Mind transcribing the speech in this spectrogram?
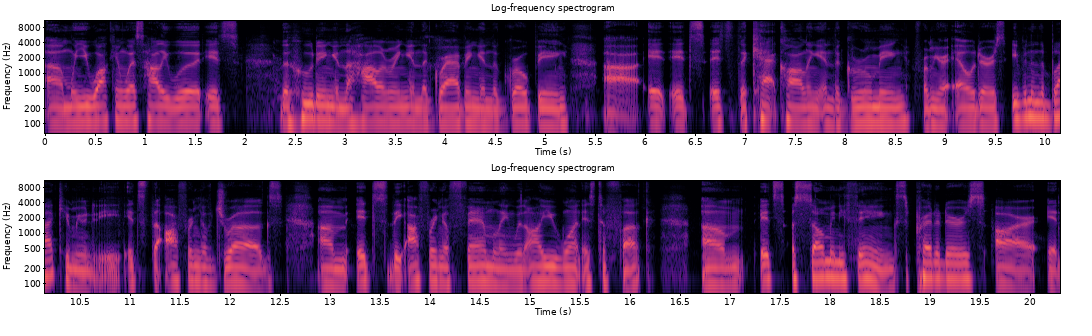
um, when you walk in West Hollywood, it's the hooting and the hollering and the grabbing and the groping. Uh, it, it's it's the catcalling and the grooming from your elders. Even in the black community, it's the offering of drugs. Um, it's the offering of family when all you want is to fuck. Um, it's so many things. Predators are in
